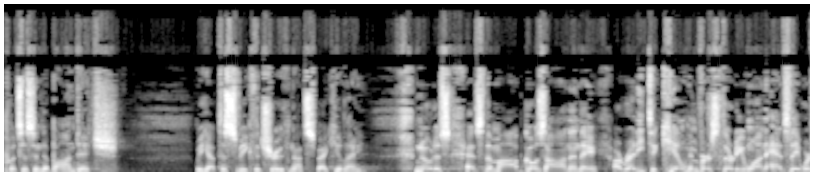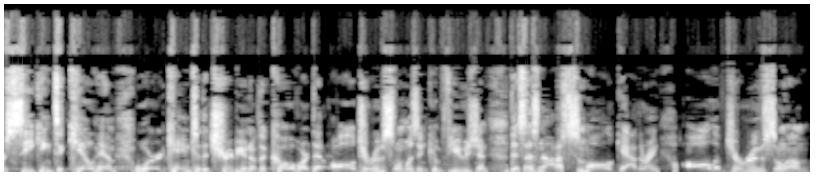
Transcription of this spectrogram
puts us into bondage. We have to speak the truth, not speculate. Notice as the mob goes on and they are ready to kill him, verse 31, as they were seeking to kill him, word came to the tribune of the cohort that all Jerusalem was in confusion. This is not a small gathering. All of Jerusalem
